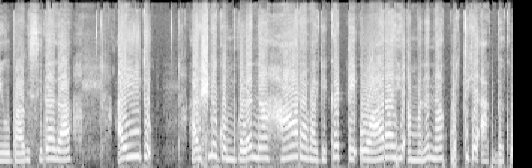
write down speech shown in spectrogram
ನೀವು ಭಾವಿಸಿದಾಗ ಐದು ಅರಿಶಿನ ಕೊಂಬುಗಳನ್ನು ಹಾರವಾಗಿ ಕಟ್ಟಿ ವಾರಾಹಿ ಅಮ್ಮನನ್ನ ಕುತ್ತಿಗೆ ಹಾಕಬೇಕು.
